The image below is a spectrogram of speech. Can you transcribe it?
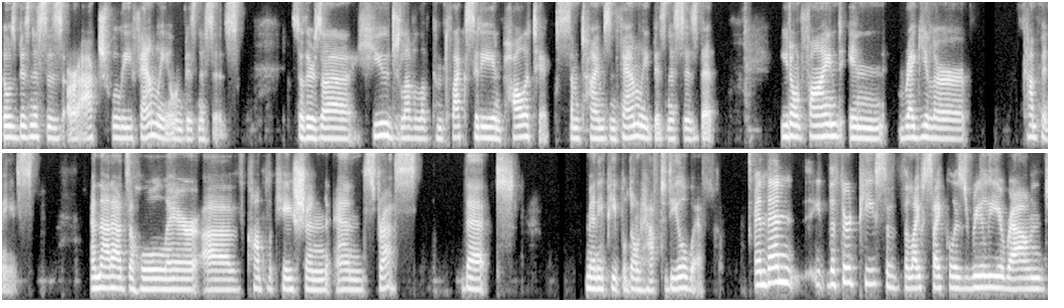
those businesses are actually family owned businesses. So there's a huge level of complexity and politics sometimes in family businesses that you don't find in regular companies. And that adds a whole layer of complication and stress that many people don't have to deal with and then the third piece of the life cycle is really around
